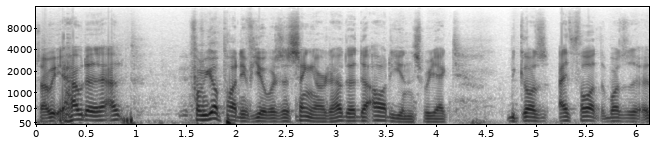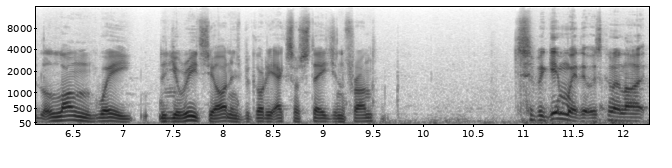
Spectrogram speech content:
So how the how, from your point of view as a singer, how did the audience react? Because I thought it was a, a long way that you mm. reach the audience because the extra stage in front. to begin with, it was kind of like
